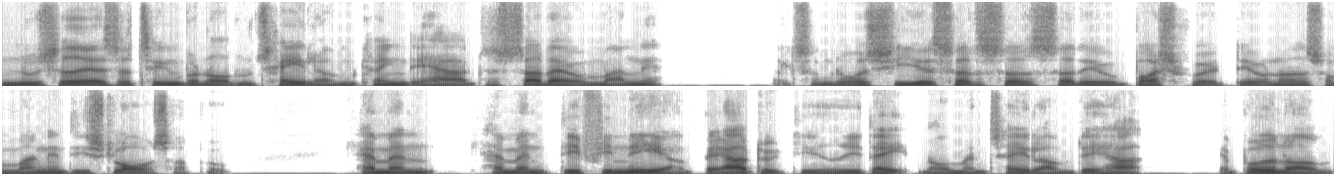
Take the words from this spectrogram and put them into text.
nu sidder jeg så og tænker på, når du taler omkring det her, så er der jo mange, altså som du også siger, så, så, så er det jo buzzword, det er jo noget, som mange de slår sig på. Kan man, kan man definere bæredygtighed i dag, når man taler om det her? Ja, både når,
